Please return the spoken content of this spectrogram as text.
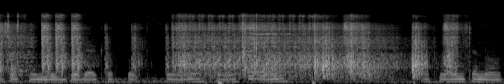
পেছন দিক দিয়ে ব্যাক আপ করতেছি অফলাইনটা নক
